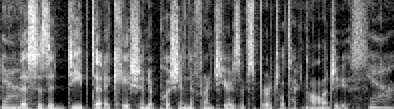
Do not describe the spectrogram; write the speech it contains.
Yeah. This is a deep dedication to pushing the frontiers of spiritual technologies. Yeah.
